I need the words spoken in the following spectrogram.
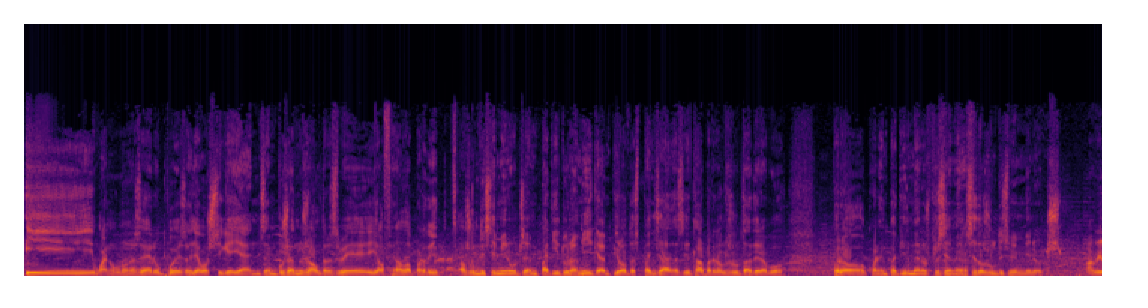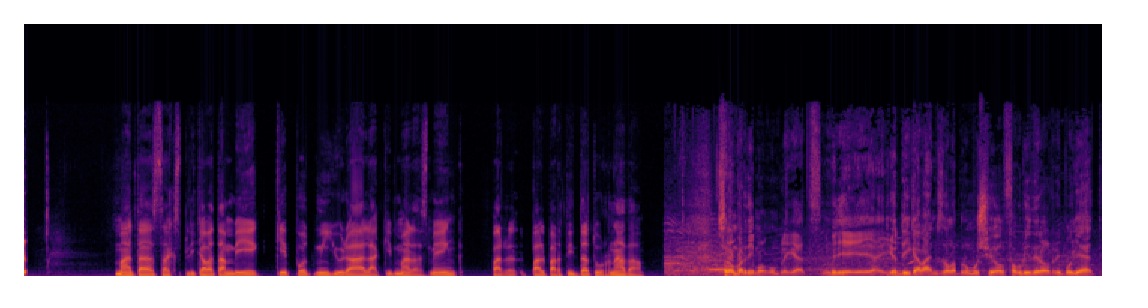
i bueno, l'1-0 pues, llavors sí que ja ens hem posat nosaltres bé i al final del partit, els últims 5 minuts hem patit una mica en pilotes penjades i tal perquè el resultat era bo però quan hem patit menys precisament han sigut els últims 20 minuts Matas explicava també què pot millorar l'equip maresmenc per, pel partit de tornada. Serà un partit molt complicat. Vull dir, jo et dic, abans de la promoció el favorit era el Ripollet.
